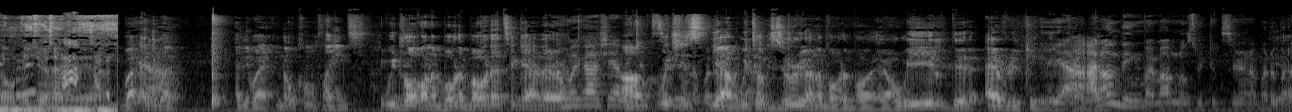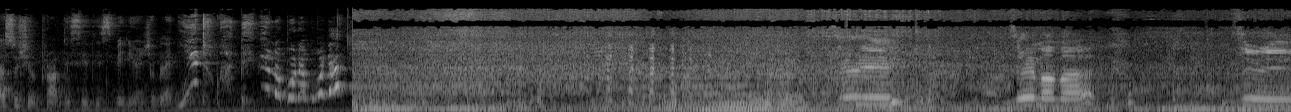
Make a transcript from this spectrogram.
Don't hit your head, Leah. But Yeah. anyway, anyway, no complaints. We drove on a boda boda together. Oh my gosh, yeah, we um, took which Zuri on is a boda yeah, we took Zuri on a boda boda. Yo, we did everything. Yeah, I don't think my mom knows we took Serena Boda Yeah. Boda, so she'll probably see this video and she'll be like, You took my baby on a Boda Boda? Zuri, Zuri, mama, Zuri.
